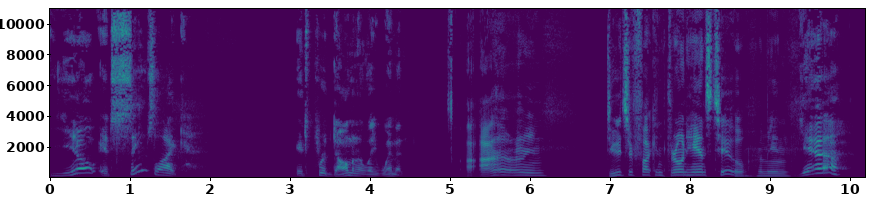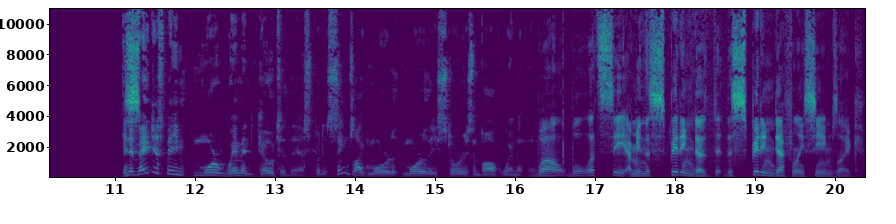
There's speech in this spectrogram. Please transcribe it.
You know, it seems like it's predominantly women. I, I mean, dudes are fucking throwing hands too. I mean. Yeah. And it may just be more women go to this, but it seems like more more of these stories involve women. Well, well, let's see. I mean, the spitting does. The spitting definitely seems like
